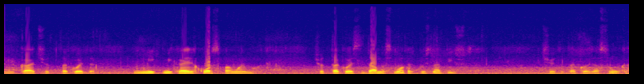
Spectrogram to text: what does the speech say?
МК, что-то такое-то. Микаэль Корс, по-моему. Что-то такое. Если дамы смотрят, пусть напишут. Что это такое за сумка?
